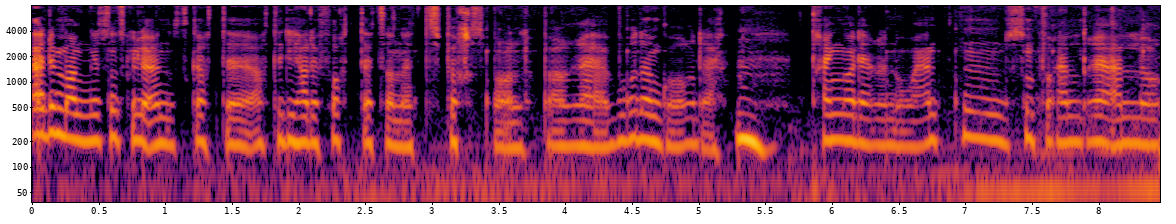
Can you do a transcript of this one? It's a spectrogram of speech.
er det mange som skulle ønske at, eh, at de hadde fått et sånn et spørsmål. Bare hvordan går det? Mm. Trenger dere noe? Enten som foreldre eller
